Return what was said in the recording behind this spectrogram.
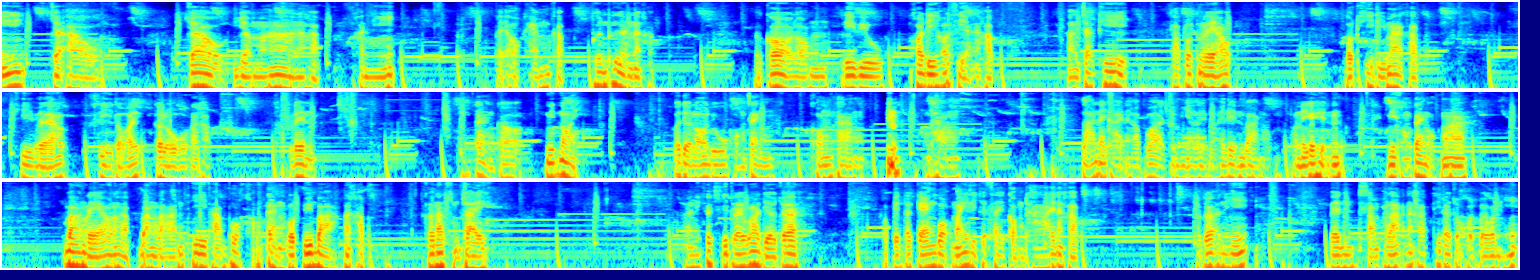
นี้จะเอาเจ้า Yamaha นะครับคันนี้ไปออกแคมป์กับเพื่อนๆนะครับ แล้วก็ลองรีวิวข้อดีข้อเสียนะครับ หลังจากที่รับรถมาแล้วรถขี่ดีมากครับ ขี่ไปแล้ว 400กิโลนะครับ ขับเล่น แต่งก็นิดหน่อย ก็เดี๋ยวรอดูของแต่งของทางของทางร้านในไทยนะครับ ว่าจะมีอะไรมาให้เล่นบ้างครับ ตอนนี้ก็เห็น มีของแต่งออกมาบ้างแล้วนะครับ บางร้านที่ทำพวกของแต่งรถวิบากนะครับ ก็น่าสนใจ อันนี้ก็คิดไว้ว่าเดี๋ยวจะเอาเป็นตะแกรงเบาะไหมหรือจะใส่กล่องท้ายนะครับ แล้วก็อันนี้เป็นสัมภาระนะครับ ที่เราจะขนไปวันนี้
